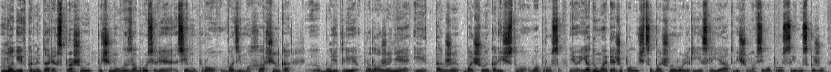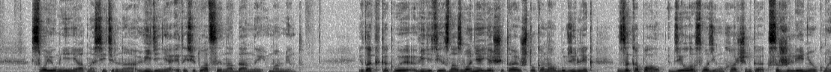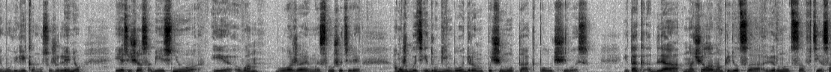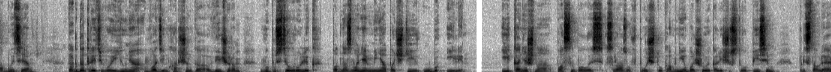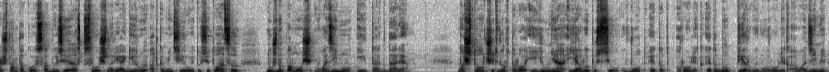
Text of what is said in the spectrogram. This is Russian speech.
Многие в комментариях спрашивают, почему вы забросили тему про Вадима Харченко, будет ли продолжение и также большое количество вопросов. Я думаю, опять же, получится большой ролик, если я отвечу на все вопросы и выскажу свое мнение относительно видения этой ситуации на данный момент. Итак, как вы видите из названия, я считаю, что канал «Будильник» закопал дело с Вадимом Харченко, к сожалению, к моему великому сожалению. Я сейчас объясню и вам, уважаемые слушатели, а может быть и другим блогерам, почему так получилось. Итак, для начала нам придется вернуться в те события, когда 3 июня Вадим Харченко вечером выпустил ролик под названием «Меня почти убили». И, конечно, посыпалось сразу в почту ко мне большое количество писем. Представляешь, там такое событие, срочно реагирую, откомментирую эту ситуацию, нужно помочь Вадиму и так далее. На что 4 июня я выпустил вот этот ролик. Это был первый мой ролик о Вадиме.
